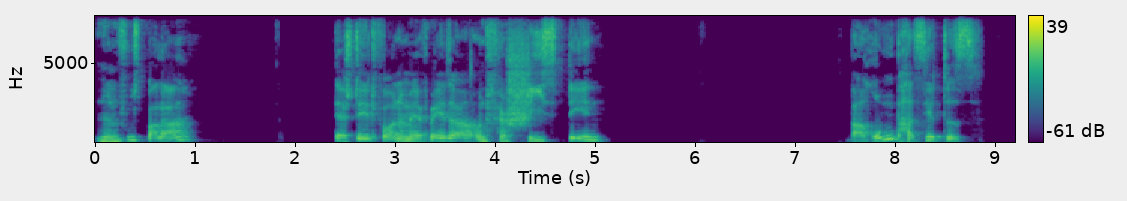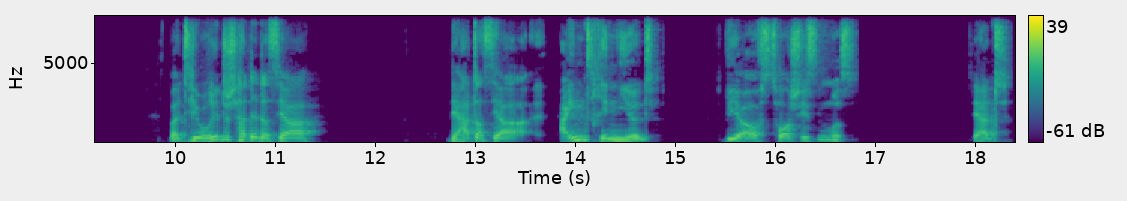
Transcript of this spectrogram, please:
einen Fußballer, der steht vor einem Elfmeter und verschießt den. Warum passiert das? Weil theoretisch hat er das ja, der hat das ja eintrainiert, wie er aufs Tor schießen muss. Der hat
